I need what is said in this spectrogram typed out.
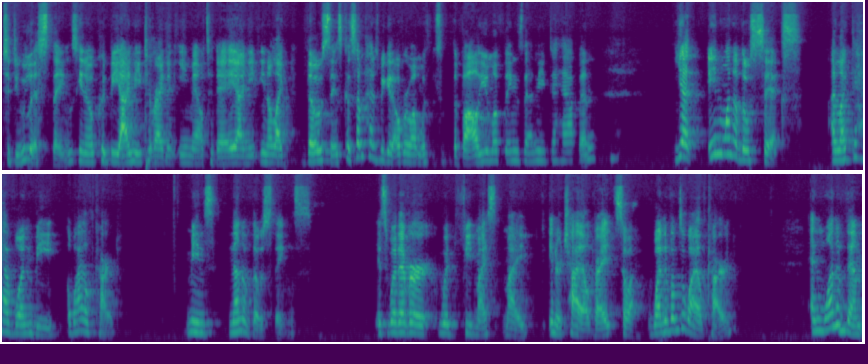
to-do list things you know could be i need to write an email today. I need you know like those things because sometimes we get overwhelmed with the volume of things that need to happen. Yet in one of those six i like to have one be a wild card. Means none of those things. It's whatever would feed my my inner child right? So one of them's a wild card and one of them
